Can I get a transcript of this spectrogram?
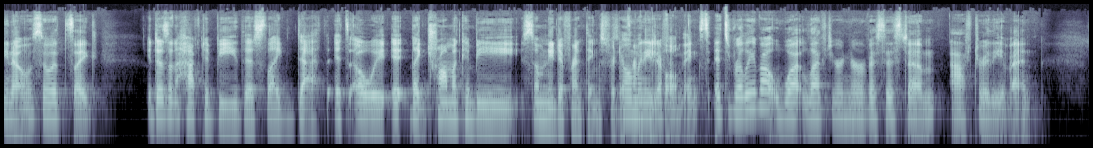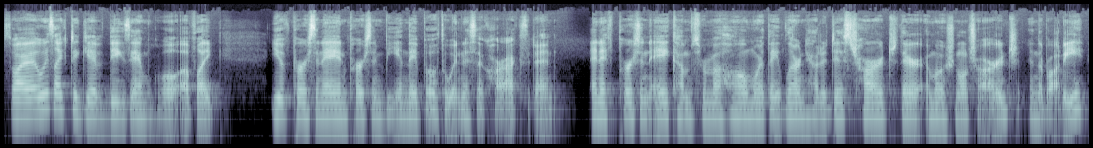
you know. So it's like, it doesn't have to be this like death. It's always it, like trauma can be so many different things for so different many people. different things. It's really about what left your nervous system after the event. So I always like to give the example of like you have person A and person B, and they both witness a car accident. And if person A comes from a home where they've learned how to discharge their emotional charge in the body,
